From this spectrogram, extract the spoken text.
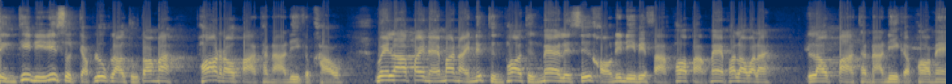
สิ่งที่ดีที่สุดกับลูกเราถูกต้องป่ะเพราะเราปรารถนาดีกับเขา เวลาไปไหนมาไหนนึกถึงพ่อถึงแม่เลยซื้อของดีๆไปฝากพ่อฝากแม่เพราะเราอะไร เราปรารถนาดีกับพ่อแม่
